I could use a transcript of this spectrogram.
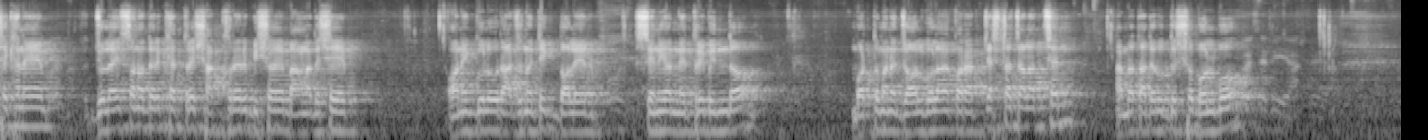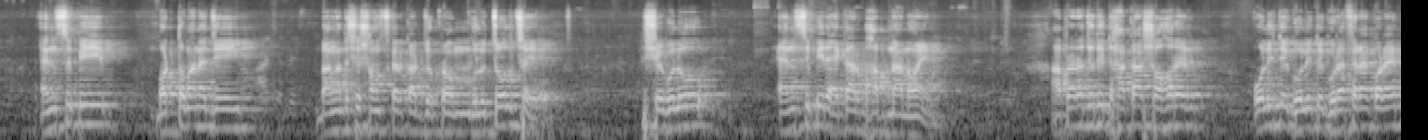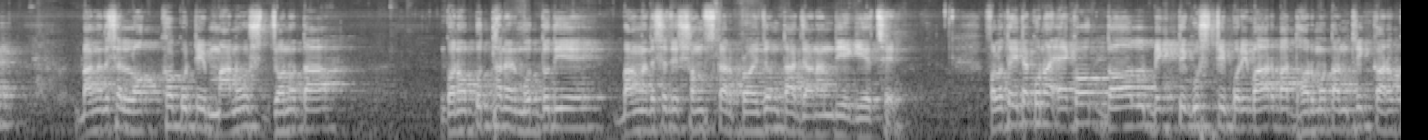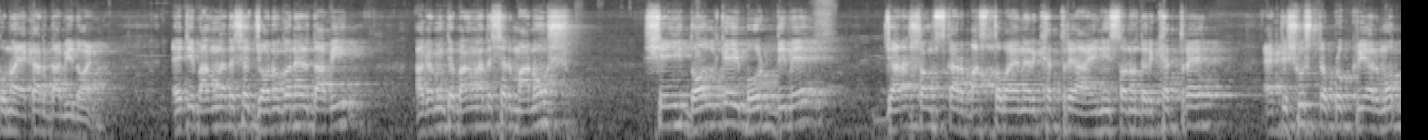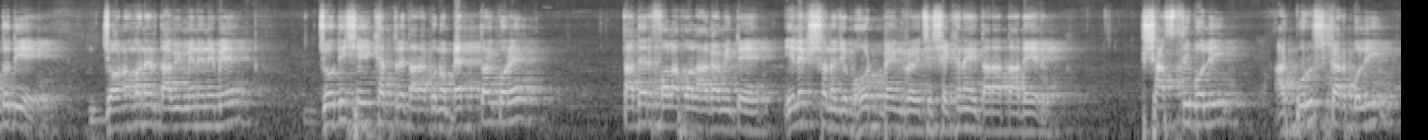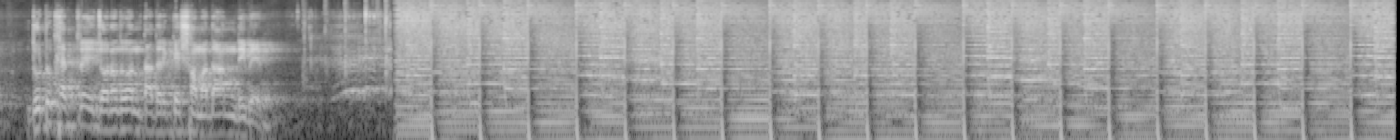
সেখানে জুলাই সনদের ক্ষেত্রে স্বাক্ষরের বিষয়ে বাংলাদেশে অনেকগুলো রাজনৈতিক দলের সিনিয়র নেতৃবৃন্দ বর্তমানে জলগোলা করার চেষ্টা চালাচ্ছেন। আমরা তাদের উদ্দেশ্য বলব, এনসিপি বর্তমানে যেই বাংলাদেশের সংস্কার কার্যক্রমগুলো চলছে, সেগুলো এনসিপির একার ভাবনা নয়। আপনারা যদি ঢাকা শহরের অলিতে গলিতে ঘোরাফেরা করেন বাংলাদেশের লক্ষ কোটি মানুষ, জনতা গণ মধ্য দিয়ে বাংলাদেশে যে সংস্কার প্রয়োজন তা জানান দিয়ে গিয়েছে। ফলত এটা কোনো একক দল, ব্যক্তি, গোষ্ঠী, পরিবার বা ধর্মতান্ত্রিক কারও কোনো একার দাবি নয়। এটি বাংলাদেশের জনগণের দাবি। আগামীতে বাংলাদেশের মানুষ সেই দলকেই ভোট দিবে, যারা সংস্কার বাস্তবায়নের ক্ষেত্রে, আইনি সনদের ক্ষেত্রে একটি সুষ্ঠু প্রক্রিয়ার মধ্য দিয়ে জনগণের দাবি মেনে নেবে। যদি সেই ক্ষেত্রে তারা কোনো ব্যত্যয় করে, তাদের ফলাফল আগামীতে ইলেকশনে যে ভোট ব্যাংক রয়েছে, সেখানেই তারা তাদের শাস্তি বলি আর পুরস্কার বলি, দুটো ক্ষেত্রেই জনগণ তাদেরকে সমাধান দিবে।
